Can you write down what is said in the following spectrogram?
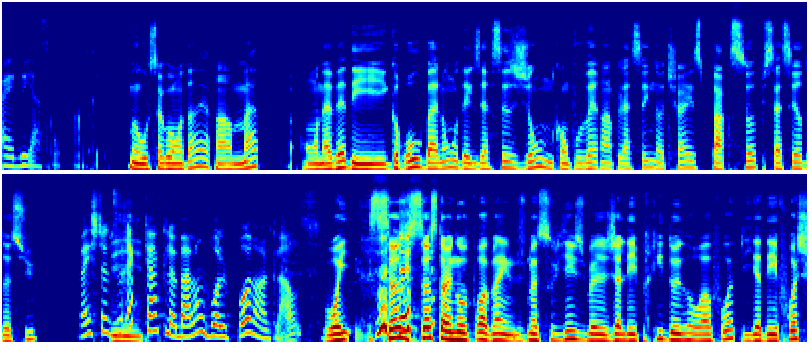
aider à se concentrer. Au secondaire, en maths, on avait des gros ballons d'exercice jaunes qu'on pouvait remplacer notre chaise par ça puis s'asseoir dessus. Ben, je te Puis- dirais que quand le ballon vole pas dans la classe, Oui, ça, ça c'est un autre problème. Je me souviens, je, me- je l'ai pris deux, trois fois, puis il y a des fois, je,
